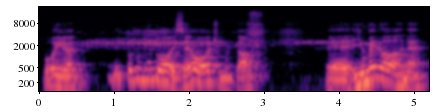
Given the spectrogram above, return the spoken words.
Foi, é, todo mundo, ó, isso é ótimo e tal. É, e o melhor, né?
